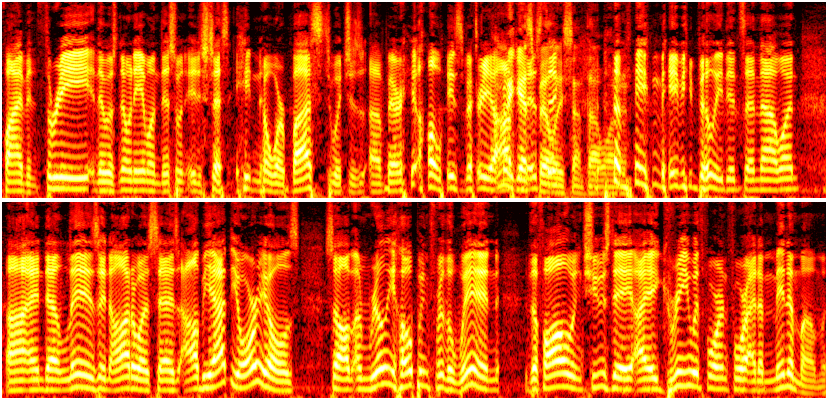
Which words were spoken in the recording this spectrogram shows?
Five and three. There was no name on this one. It says eight no or bust, which is uh, very always very I'm gonna guess. Billy sent that one. maybe, maybe Billy did send that one. Uh, and uh, Liz in Ottawa says, I'll be at the Orioles, so I'm really hoping for the win the following Tuesday. I agree with 4 and 4 at a minimum.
